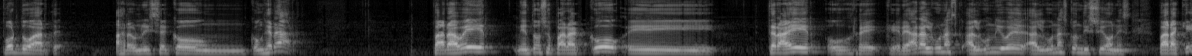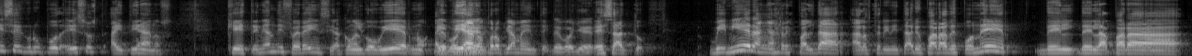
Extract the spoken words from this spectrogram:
por Duarte a reunirse con, con Gerard para ver, entonces, para... Co, eh, traer o crear algunas, algún nivel, algunas condiciones para que ese grupo de esos haitianos que tenían diferencia con el gobierno haitiano propiamente, de exacto, vinieran a respaldar a los trinitarios para deponer de la, para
